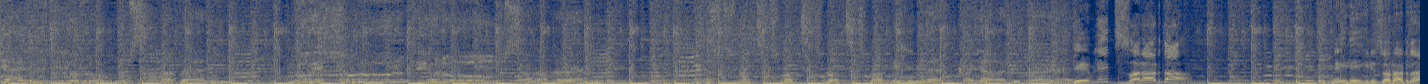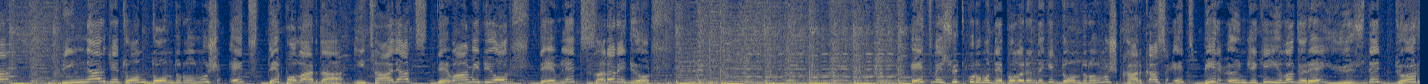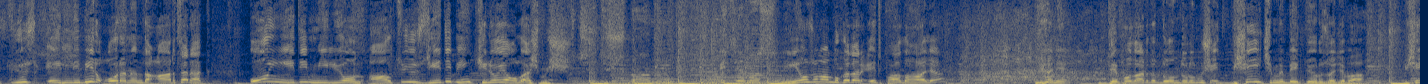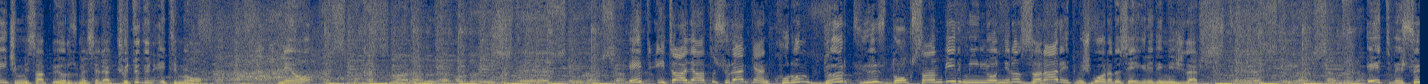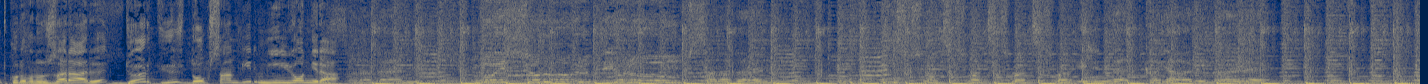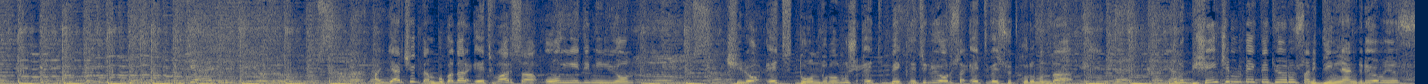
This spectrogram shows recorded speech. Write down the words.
Gel diyorum sana ben Bu iş olur diyorum sana ben Tutma tutma tutma tutma elinden kayar böyle Devlet zararda. Neyle ilgili zararda? Binlerce ton dondurulmuş et depolarda. İthalat devam ediyor. Devlet zarar ediyor. Et ve Süt Kurumu depolarındaki dondurulmuş karkas et bir önceki yıla göre yüzde 451 oranında artarak 17 milyon 607 bin kiloya ulaşmış. temas Niye o zaman bu kadar et pahalı hala? Yani depolarda dondurulmuş et bir şey için mi bekliyoruz acaba? Bir şey için mi saklıyoruz mesela? Kötü gün eti mi o? Ne o? kasma kasmadan Et ithalatı sürerken kurum 491 milyon lira zarar etmiş bu arada sevgili dinleyiciler. Et ve Süt Kurumu'nun zararı 491 milyon lira. ben Bu iş olur diyorum sana ben Tutma tutma tutma tutma elinden kayar böyle Ay gerçekten bu kadar et varsa 17 milyon kilo et dondurulmuş et bekletiliyorsa et ve süt kurumunda bunu bir şey için mi bekletiyoruz? Hani dinlendiriyor muyuz?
